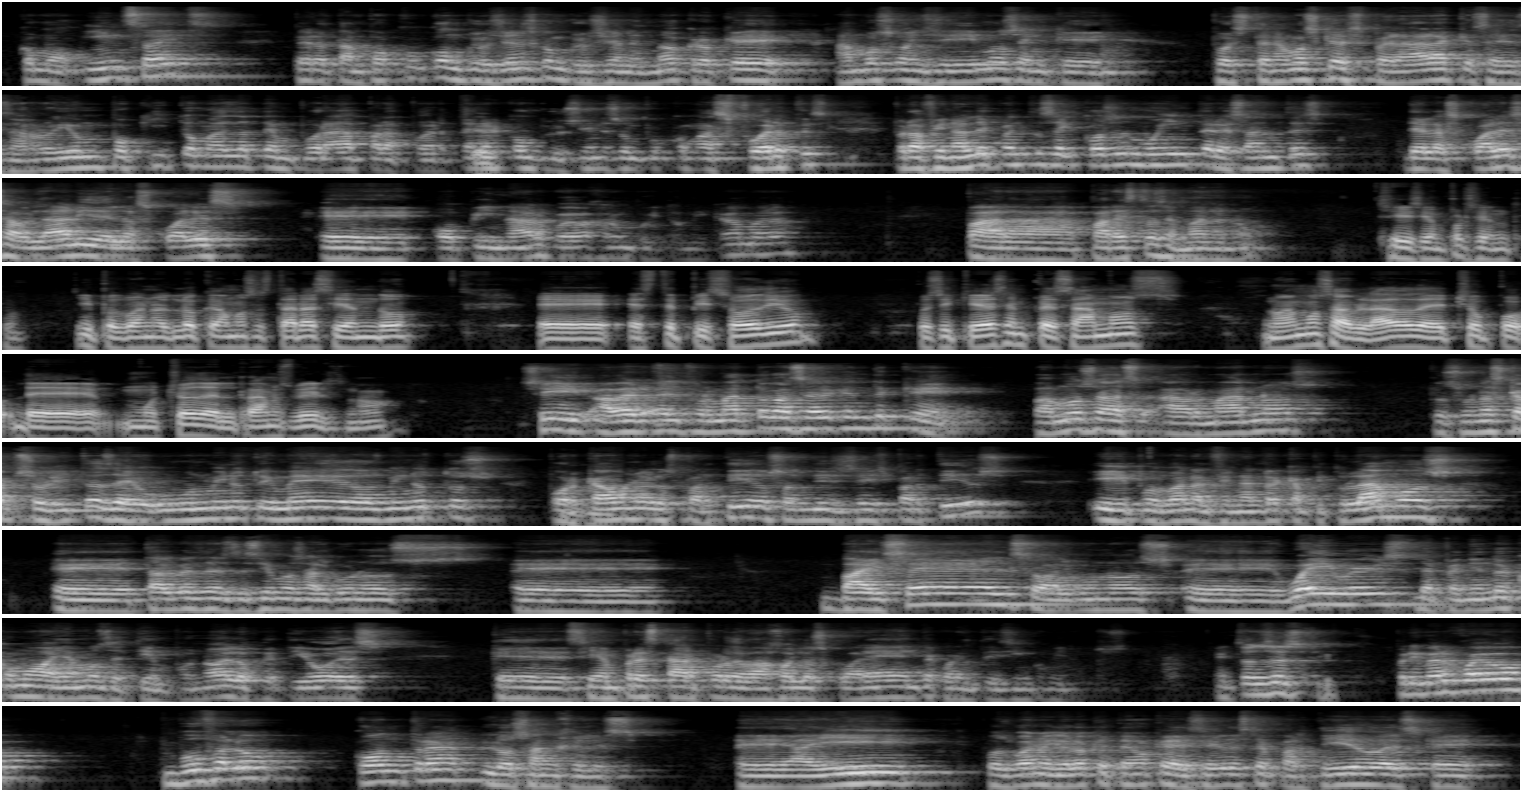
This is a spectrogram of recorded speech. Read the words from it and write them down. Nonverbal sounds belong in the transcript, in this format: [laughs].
como insights pero tampoco conclusiones, conclusiones, ¿no? Creo que ambos coincidimos en que pues tenemos que esperar a que se desarrolle un poquito más la temporada para poder tener sí. conclusiones un poco más fuertes, pero a final de cuentas hay cosas muy interesantes de las cuales hablar y de las cuales eh, opinar. Voy a bajar un poquito mi cámara para, para esta semana, ¿no? Sí, 100%. Y pues bueno, es lo que vamos a estar haciendo eh, este episodio. Pues si quieres empezamos no hemos hablado, de hecho, de mucho del Rams Bills, ¿no? Sí, a ver, el formato va a ser gente que vamos a, armarnos pues unas capsulitas de un minuto y medio, dos minutos por cada uno de los partidos, son 16 partidos, y pues bueno, al final recapitulamos, eh, tal vez les decimos algunos eh, buy sells o algunos eh, waivers, dependiendo de cómo vayamos de tiempo, ¿no? El objetivo es que siempre estar por debajo de los 40, 45 minutos. Entonces, primer juego, Buffalo contra Los Ángeles. Eh, ahí, pues bueno, yo lo que tengo que decir de este partido es que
